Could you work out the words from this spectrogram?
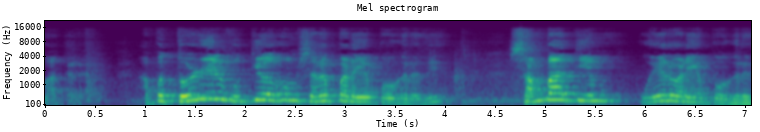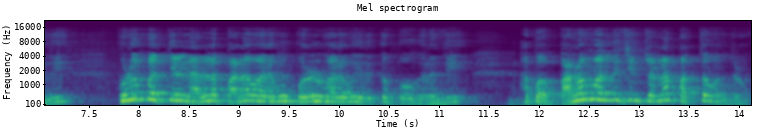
பார்க்குறார். அப்போ தொழில் உத்தியோகம் சிறப்படைய போகிறது. சம்பாத்தியம் உயர்வடைய போகிறது. குடும்பத்தில் நல்ல பண வரவு பொருள் வரவு இருக்க போகிறது. அப்போ பணம் வந்துச்சுன்னு சொன்னால் பத்தம் வந்துடும்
